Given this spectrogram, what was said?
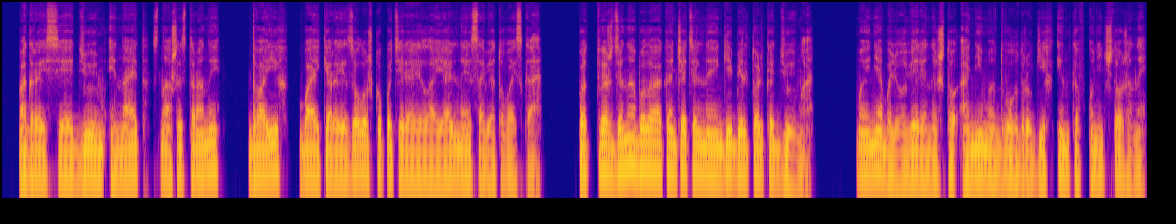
— агрессия Дюйм и Найт с нашей стороны, двоих — Байкера и Золушку потеряли лояльные Совету войска. Подтверждена была окончательная гибель только Дюйма. Мы не были уверены, что анимы двух других инков уничтожены.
